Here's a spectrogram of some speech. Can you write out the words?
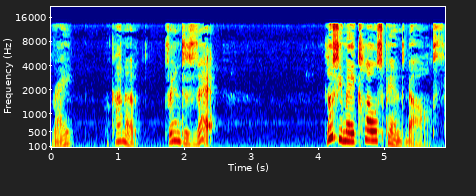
right? What kind of friends is that? Lucy made clothespin dolls.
